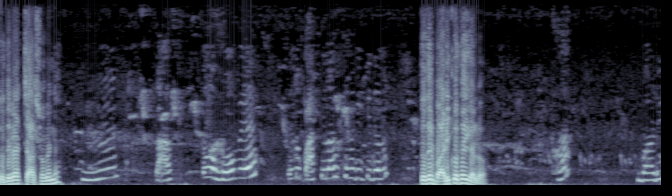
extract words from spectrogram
তোদের আর চাষ হবে না? চাষ তো হবে কিন্তু কি জানো? তোদের বাড়ি কোথায় গেল? হ্যাঁ? বাড়ি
